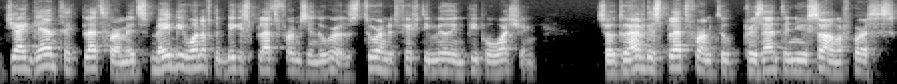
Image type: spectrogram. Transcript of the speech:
gigantic platform. It's maybe one of the biggest platforms in the world. It's 250 million people watching. So to have this platform to present a new song of course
